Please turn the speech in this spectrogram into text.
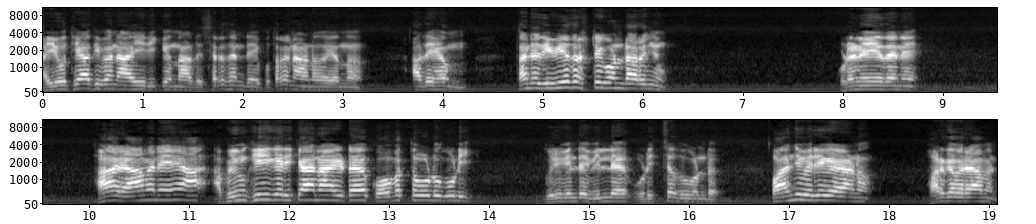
അയോധ്യാധിപനായിരിക്കുന്ന ദശരഥന്റെ പുത്രനാണ് എന്ന് അദ്ദേഹം തന്റെ ദിവ്യദൃഷ്ടി കൊണ്ടറിഞ്ഞു. ഉടനെ തന്നെ ആ രാമനെ അഭിമുഖീകരിക്കാനായിട്ട് കോപത്തോടുകൂടി ഗുരുവിന്റെ വില്ല് ഒടിച്ചതുകൊണ്ട് പാഞ്ഞു വരികയാണ് ഭാർഗവരാമൻ.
